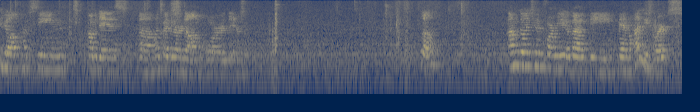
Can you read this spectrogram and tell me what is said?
Of y'all have seen Amadeus, uh, Hunchback of Notre Dame, or The Inner Circle? Well, I'm going to inform you about the man behind these works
